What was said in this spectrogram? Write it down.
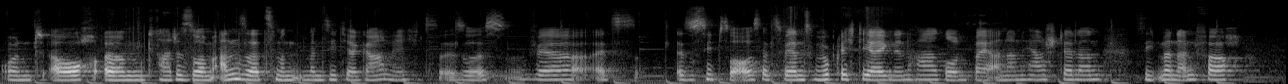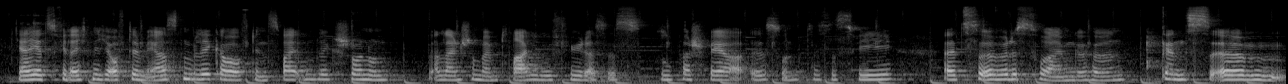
und auch ähm, gerade so am Ansatz, man, man sieht ja gar nichts. Also es wäre als also es sieht so aus, als wären es wirklich die eigenen Haare. Und bei anderen Herstellern sieht man einfach, ja jetzt vielleicht nicht auf den ersten Blick, aber auf den zweiten Blick schon. Und allein schon beim Tragegefühl, dass es super schwer ist und das ist wie, als würde es zu einem gehören. Ganz ähm,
